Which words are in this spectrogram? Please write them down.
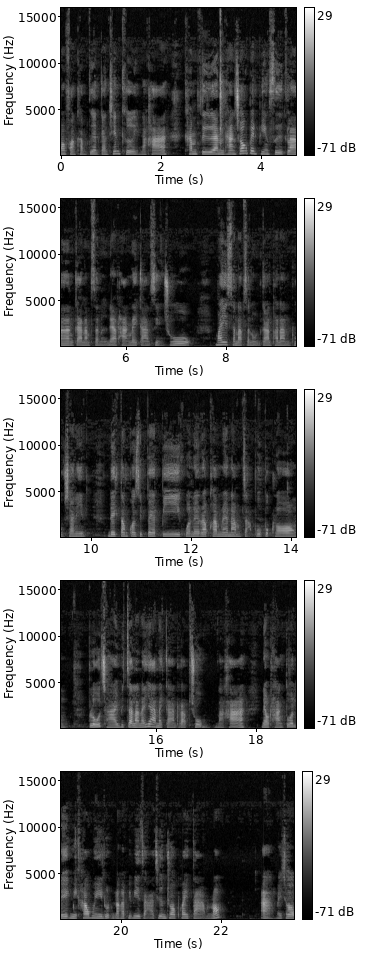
มาฟังคำเตือนกันเช่นเคยนะคะคำเตือนทางช่องเป็นเพียงสื่อกลาง การนำเสนอแนวทางในการเสี่ยงโชค ไม่สนับสนุนการพนันทุกชนิด เด็กต่ำกว่า 18 ปี ควรได้รับคำแนะนำจากผู้ปกครอง โปรดใช้วิจารณญาณในการรับชมนะคะ แนวทางตัวเลขมีเข้ามีหลุดนะคะพี่พี่จ๋าชื่นชอบค่อยตามเนาะอ่าไม่ชอบ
